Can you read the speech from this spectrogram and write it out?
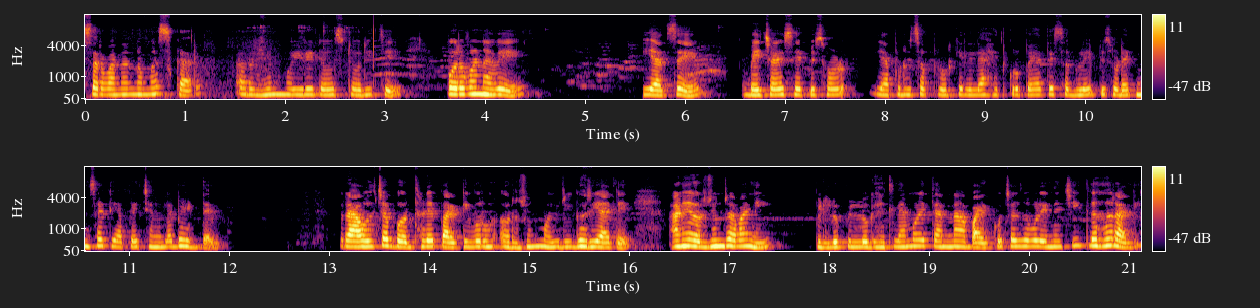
सर्वांना नमस्कार. अर्जुन मयुरी लव्ह स्टोरीचे पर्व नव्हे याचे बेचाळीस एपिसोड यापूर्वीच अपलोड केलेले आहेत. कृपया ते सगळे एपिसोड ऐकण्यासाठी आपल्या चॅनलला भेट द्यावी. राहुलच्या बर्थडे पार्टीवरून अर्जुन मयुरी घरी आले आणि अर्जुनरावांनी पिल्लू पिल्लू घेतल्यामुळे त्यांना बायकोच्या जवळ येण्याची लहर आली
